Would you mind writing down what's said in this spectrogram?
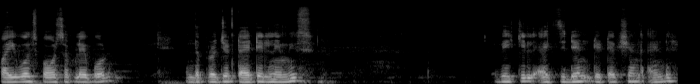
5 volts power supply board, and the project title name is Vehicle Accident Detection and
